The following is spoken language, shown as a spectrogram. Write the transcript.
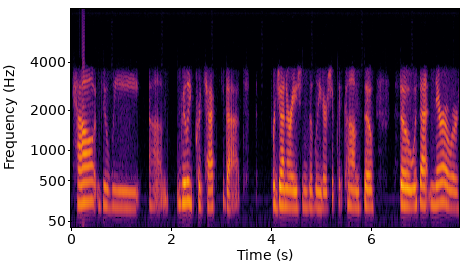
How do we um, really protect that for generations of leadership to come? So, so with that narrower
